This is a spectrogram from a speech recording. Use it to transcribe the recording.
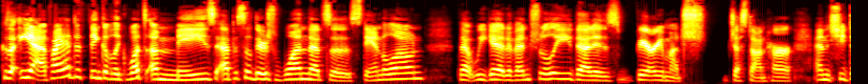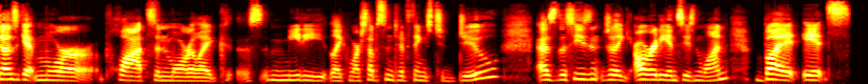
because yeah, if I had to think of like what's a Maze episode, there's one that's a standalone that we get eventually that is very much just on her. And she does get more plots and more like meaty like more substantive things to do as the season like already in season one. But it's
